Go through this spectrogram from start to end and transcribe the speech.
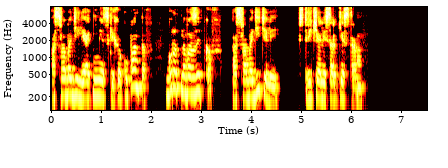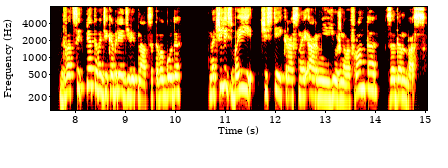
освободили от немецких оккупантов город Новозыбков. Освободителей встречали с оркестром. 25 декабря 19 года начались бои частей Красной армии Южного фронта за Донбасс.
